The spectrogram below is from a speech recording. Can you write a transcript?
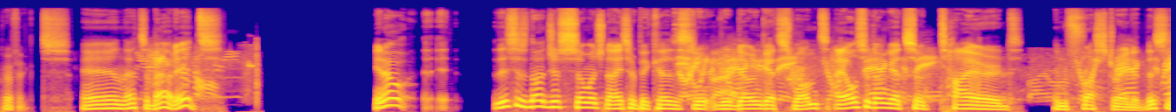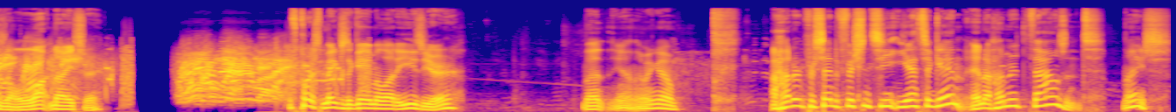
Perfect. And that's about it. You know, eh, this is not just so much nicer because you, you don't get swamped. I also don't get so tired and frustrated. This is a lot nicer. Of course, it makes the game a lot easier. But yeah, there we go. 100% efficiency yet again, and 100,000. Nice.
